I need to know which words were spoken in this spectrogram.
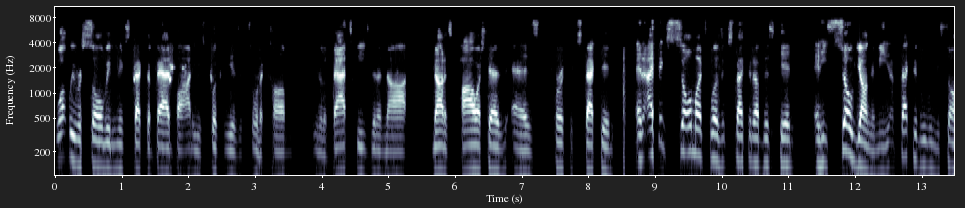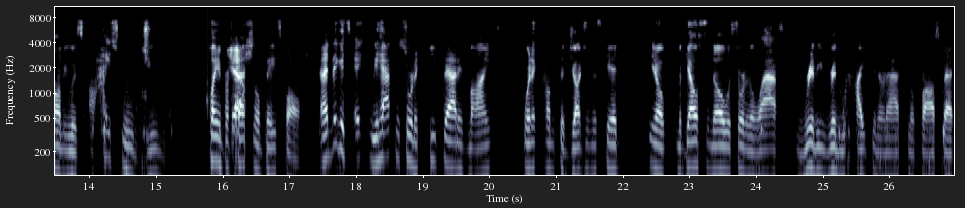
what we were sold, we didn't expect the bad body as quickly as it sort of come. You know, the bat speed's been a knock, not as polished as, as first expected. And I think so much was expected of this kid, and he's so young. I mean, effectively when you saw him, he was a high school junior playing Yeah. professional baseball. And I think it's, it, we have to sort of keep that in mind when it comes to judging this kid. You know, Miguel Sano was sort of the last really, really hyped international prospect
